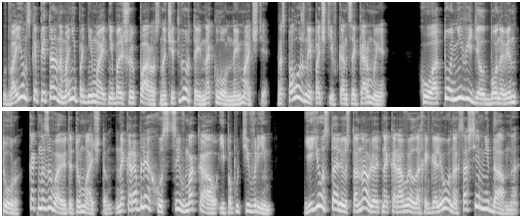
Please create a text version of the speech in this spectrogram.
Вдвоем с капитаном они поднимают небольшой парус на четвертой наклонной мачте, расположенной почти в конце кормы. Хуато не видел Бонавентур, как называют эту мачту, на кораблях Хусцы в Макао и по пути в Рим. Ее стали устанавливать на каравеллах и галеонах совсем недавно.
